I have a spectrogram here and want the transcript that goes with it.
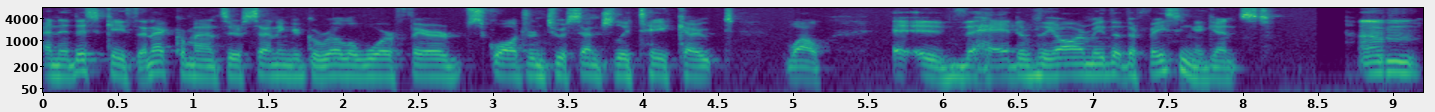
And in this case, the necromancer is sending a guerrilla warfare squadron to essentially take out, well, eh, eh, the head of the army that they're facing against. Um,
